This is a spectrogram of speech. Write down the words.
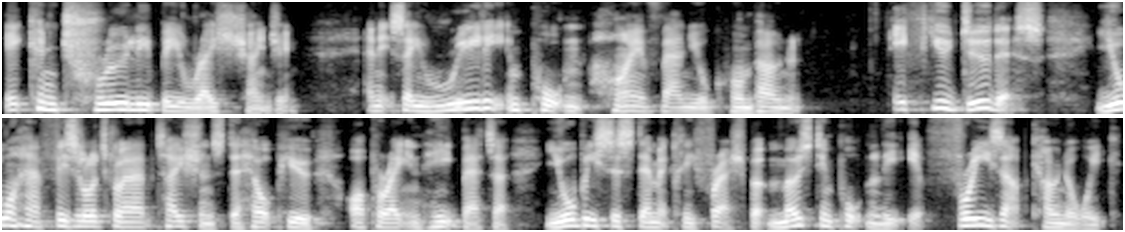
It can truly be race changing. And it's a really important high value component. If you do this, you will have physiological adaptations to help you operate in heat better. You'll be systemically fresh, but most importantly, it frees up Kona week.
